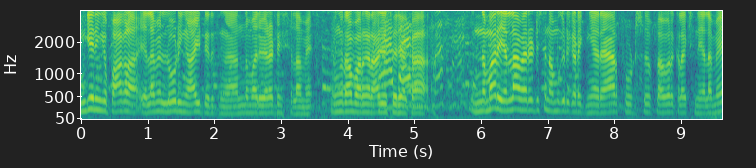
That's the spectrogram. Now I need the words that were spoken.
இங்கே நீங்கள் பார்க்கலாம். எல்லாமே லோடிங் ஆகிட்டு இருக்குங்க. அந்த மாதிரி வெரைட்டிஸ் எல்லாமே. இவங்க தான் பாருங்கள் ராஜேஸ்வரி அக்கா. இந்த மாதிரி எல்லா வெரைட்டிஸும் நம்மக்கிட்ட கிடைக்குங்க. ரேர் ஃப்ரூட்ஸு ஃப்ளவர் கலெக்ஷன் எல்லாமே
